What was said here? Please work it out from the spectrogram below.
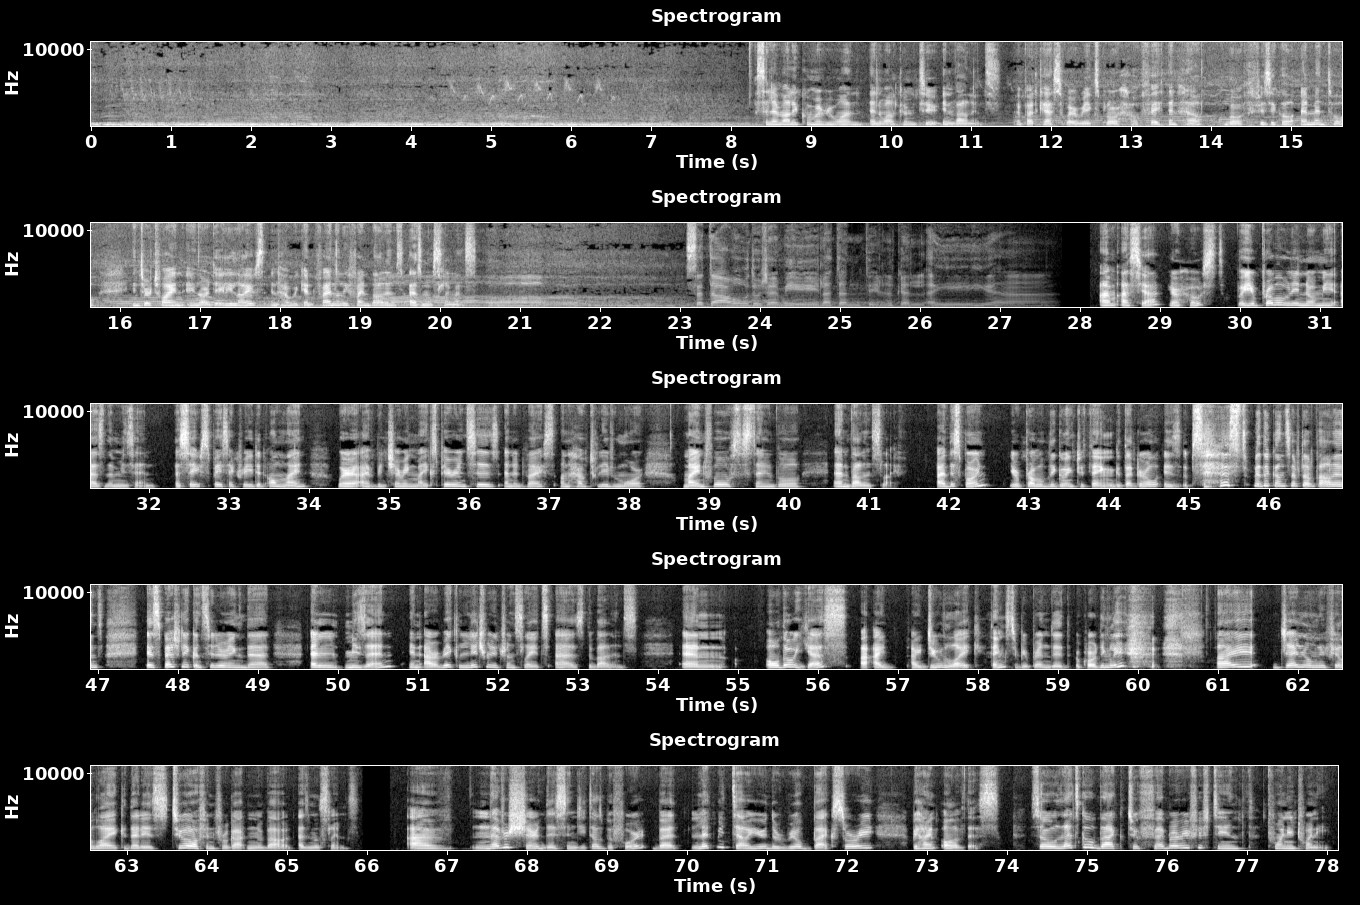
Assalamu alaikum, everyone, and welcome to In Balance, a podcast where we explore how faith and health, both physical and mental, intertwine in our daily lives and how we can finally find balance as Muslims. I'm Asya, your host, but you probably know me as the Mizaan, a safe space I created online where I've been sharing my experiences and advice on how to live a more mindful, sustainable, and balanced life. At this point, you're probably going to think that girl is obsessed with the concept of balance, especially considering that El Mizan in Arabic literally translates as the balance. And although, yes, I, I, do like things to be branded accordingly, I genuinely feel like that is too often forgotten about as Muslims. I've never shared this in details before, but let me tell you the real backstory behind all of this. So let's go back to February 15th, 2020.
